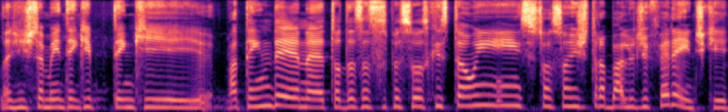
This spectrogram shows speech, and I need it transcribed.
a gente também tem que, tem que atender, né, todas essas pessoas que estão em, em situações de trabalho diferentes, que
